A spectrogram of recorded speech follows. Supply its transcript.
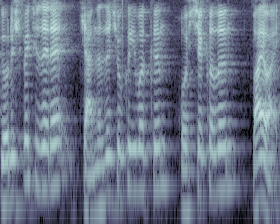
görüşmek üzere. Kendinize çok iyi bakın. Hoşçakalın. Bay bay.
